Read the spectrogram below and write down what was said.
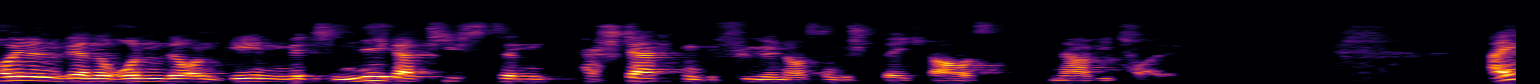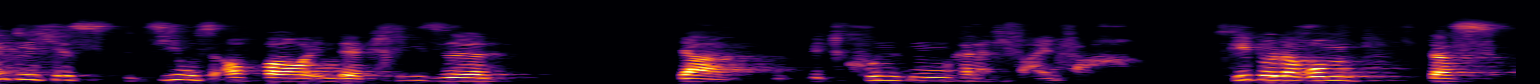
heulen wir eine Runde und gehen mit negativsten, verstärkten Gefühlen aus dem Gespräch raus. Na, wie toll. Eigentlich ist Beziehungsaufbau in der Krise ja mit Kunden relativ einfach. Es geht nur darum, das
